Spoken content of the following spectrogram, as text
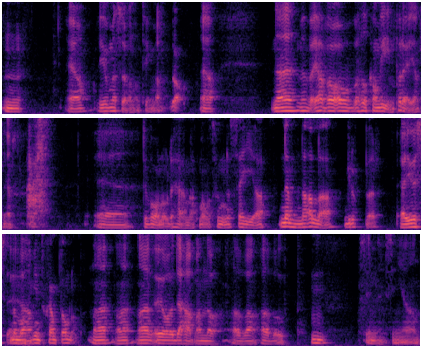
Mm. Ja, jo men så någonting va. Ja. Ja. Nej, men ja, vad, hur kom vi in på det egentligen? Ah. Eh, Det var nog det här med att man var tvungen att säga, nämna alla grupper. ja, just det. Men man ja. fick inte skämta om dem. Nej, nej, nej. Ja, det här man då övar, övar upp Mm. Sin, sin hjärna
